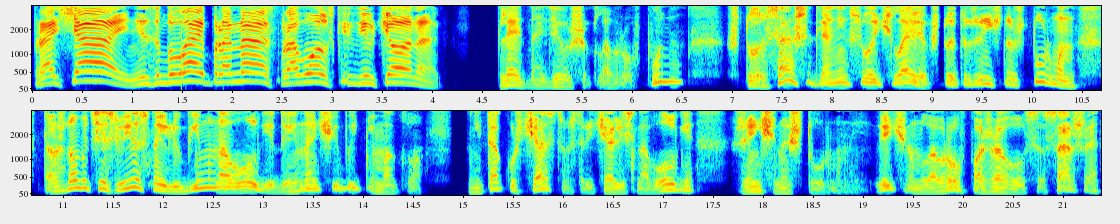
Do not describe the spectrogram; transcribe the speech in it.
Прощай! Не забывай про нас, про волжских девчонок!» Глядя на девушек, Лавров понял, что Саша для них свой человек, что эта женщина-штурман должно быть известна и любима на Волге, да иначе и быть не могло. Не так уж часто встречались на Волге женщины-штурманы. Вечером Лавров пожаловался Саше,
